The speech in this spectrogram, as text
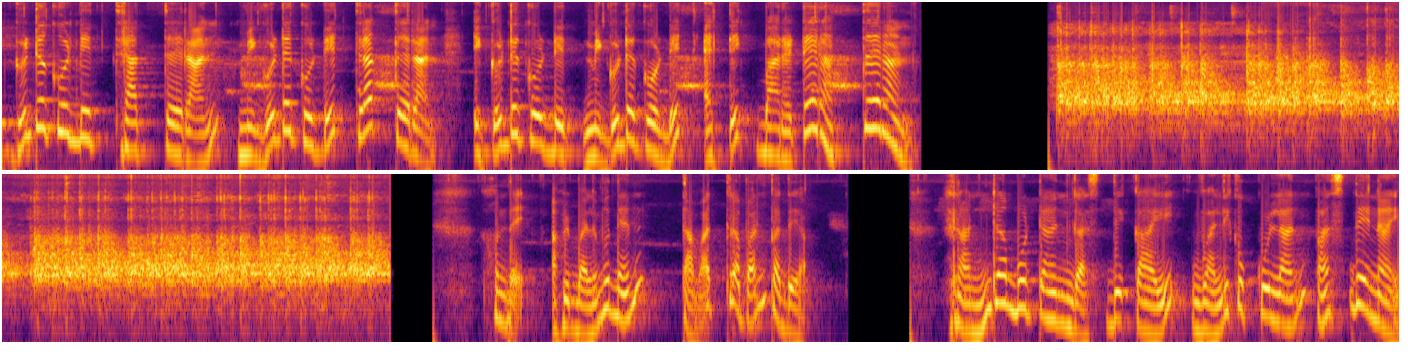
එගොඩ ගොඩෙත් රත්තරන් මෙගොඩ ගොඩෙත් රත්තරන් එගොඩ ගොඩෙත් මෙගොඩ ගොඩෙත් ඇතෙක් බරට රත්තරන් හොඳයි අපි බලමු දැන් තවත් රබන් පදයක්. රන් රඹුටන් ගස් දෙකයි වලි කුකුලන් පස් දෙනයි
